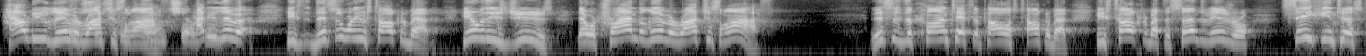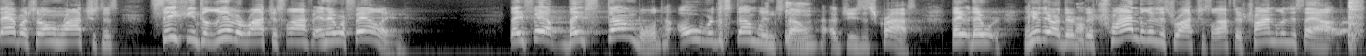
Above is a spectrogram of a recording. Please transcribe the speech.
how do you live a righteous life? How do you live a he's, this is what he was talking about. Here were these Jews that were trying to live a righteous life. This is the context that Paul was talking about. He's talking about the sons of Israel seeking to establish their own righteousness, seeking to live a righteous life, and they were failing. They failed. They stumbled over the stumbling stone of Jesus Christ. They, they were here. They are. They're, they're trying to live this righteous life. They're trying to live this out,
